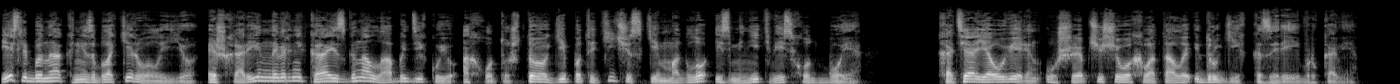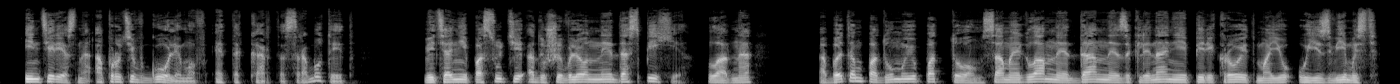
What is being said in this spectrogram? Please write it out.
Если бы Нак не заблокировал ее, Эшхарин наверняка изгнала бы дикую охоту, что гипотетически могло изменить весь ход боя. Хотя, я уверен, у шепчущего хватало и других козырей в рукаве. Интересно, а против големов эта карта сработает? Ведь они, по сути, одушевленные доспехи. Ладно, об этом подумаю потом. Самое главное, данное заклинание перекроет мою уязвимость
